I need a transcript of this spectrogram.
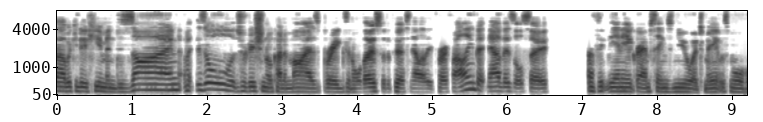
Uh, we can do human design. I mean, there's all the traditional kind of Myers Briggs and all those sort of personality profiling, but now there's also, I think the Enneagram seems newer to me. It was more,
